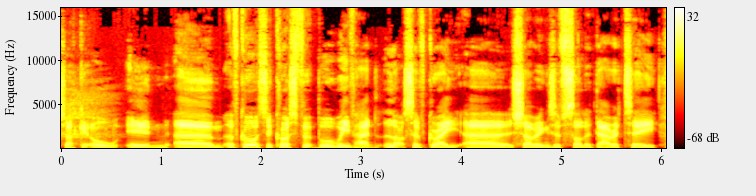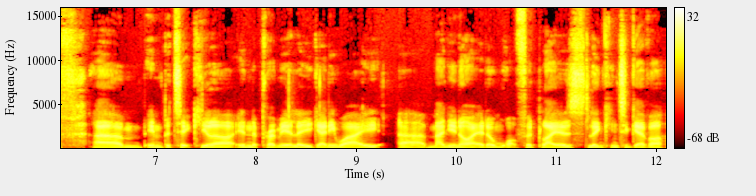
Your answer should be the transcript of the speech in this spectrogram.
chuck it all in. Um, of course, across football, we've had lots of great uh, showings of solidarity. Um, in particular, in the Premier League, anyway, uh, Man United and Watford players linking together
